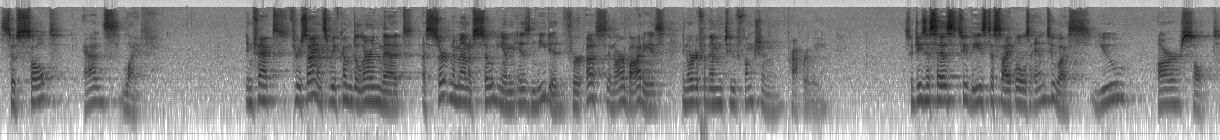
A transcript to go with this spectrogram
So, salt adds life. In fact, through science, we've come to learn that a certain amount of sodium is needed for us in our bodies in order for them to function properly. So Jesus says to these disciples and to us, You are salt.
